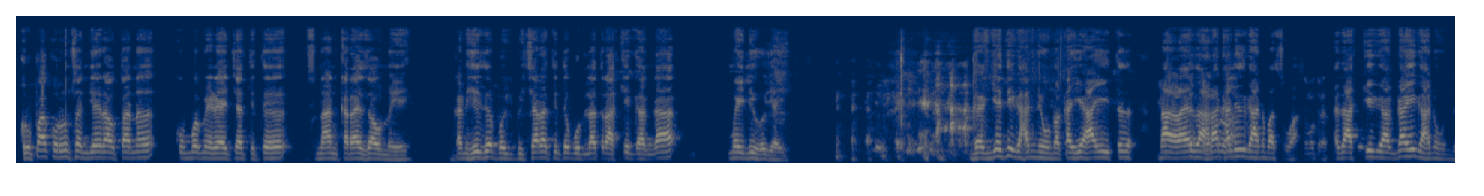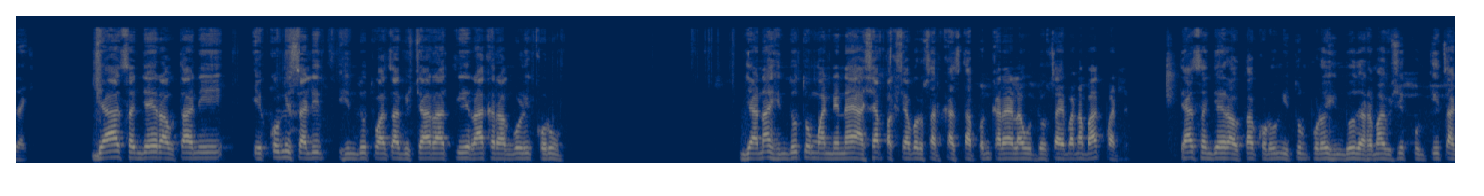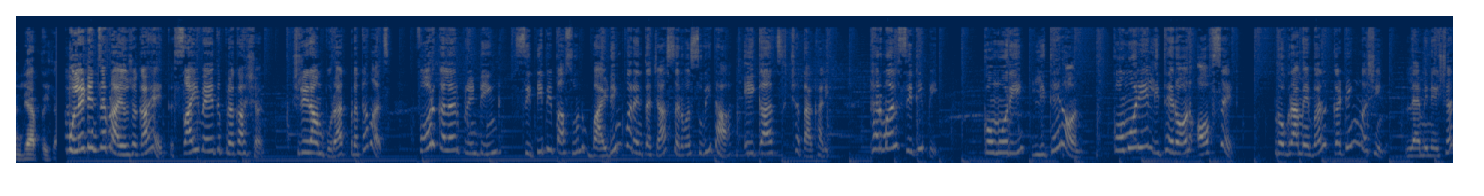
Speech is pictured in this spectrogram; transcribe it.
कृपा करून संजय राऊतानं कुंभमेळ्याच्या तिथं स्नान करायला जाऊ नये. कारण ही जर ब- बिचारा तिथं बुडला तर अख्खी गंगा मैली हो जाईल गंगेची घाण नेऊ नका. ही आहे इथं नारळाच्या झाडाखालीच घाण बसवा. समुद्रात. आता अख्खी गंगा ही घाण होऊन जाईल ज्या संजय राऊतांनी एकोणीस साली हिंदुत्वाचा विचाराची राख रांगोळी करून ज्यांना हिंदुत्व मान्य नाही अशा पक्षाबरोबर सरकार स्थापन करायला उद्धव साहेबांना भाग पाडलं. त्या संजय राऊताकडून इथून पुढे हिंदू धर्माविषयी कोणतीही चांगली अपेक्षा बुलेटिनचे प्रायोजक आहेत साई वेद प्रकाशन. श्रीरामपुरात प्रथमच फोर कलर प्रिंटिंग सीटीपी पासून बायडिंग पर्यंतच्या सर्व सुविधा एकाच छताखाली. Thermal CTP Komori Lithrone Komori Lithrone offset programmable cutting machine lamination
